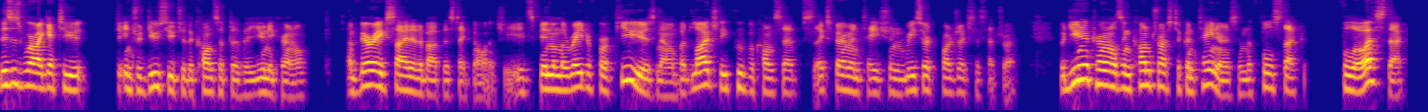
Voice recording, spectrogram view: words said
This is where I get to, to introduce you to the concept of a unikernel. I'm very excited about this technology. It's been on the radar for a few years now, but largely proof of concepts, experimentation, research projects, etc. But unikernels, in contrast to containers and the full stack, full OS stack,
